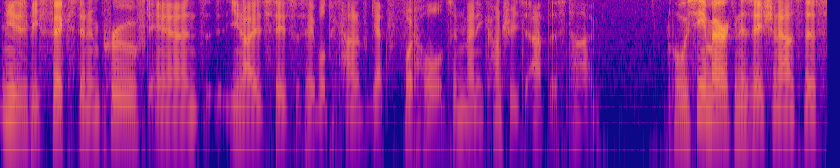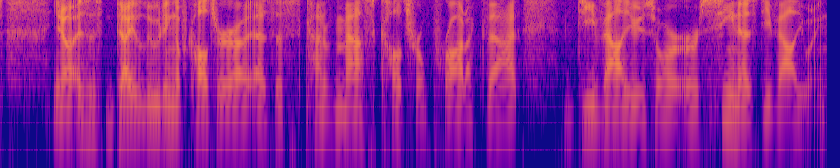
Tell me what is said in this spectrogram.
needed to be fixed and improved, and the United States was able to kind of get footholds in many countries at this time. But we see Americanization as this, you know, as this diluting of culture, uh, as this kind of mass cultural product that devalues or, or seen as devaluing.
